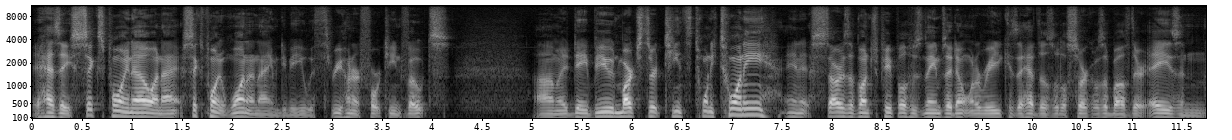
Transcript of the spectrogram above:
It has a 6.0 and 6.1 on IMDb with 314 votes. Um, it debuted March 13th, 2020, and it stars a bunch of people whose names I don't want to read because they have those little circles above their A's and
